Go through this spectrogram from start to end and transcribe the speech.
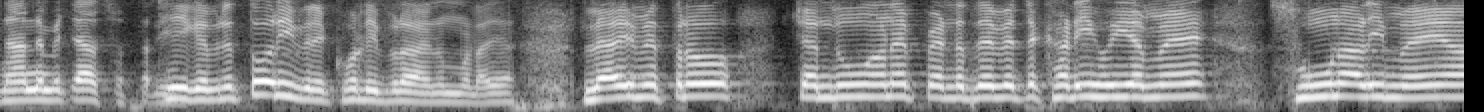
99470 ਜੀ। ਠੀਕ ਹੈ ਵੀਰੇ ਤੋਰੀ ਵੀਰੇ ਖੋਲੀ ਭਰਾ ਨੂੰ ਮੜਾ ਜਾ ਲੈ ਵੀ ਮਿੱਤਰੋ ਚੰਨੂਆਂ ਨੇ ਪਿੰਡ ਦੇ ਵਿੱਚ ਖੜੀ ਹੋਈ ਆ ਮੈਂ। ਸੂਣ ਵਾਲੀ ਮੈਂ ਆ।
